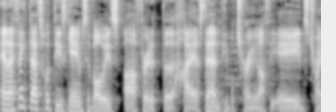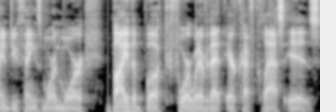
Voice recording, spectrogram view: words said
And I think that's what these games have always offered at the highest end. People turning off the aids, trying to do things more and more by the book for whatever that aircraft class is.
